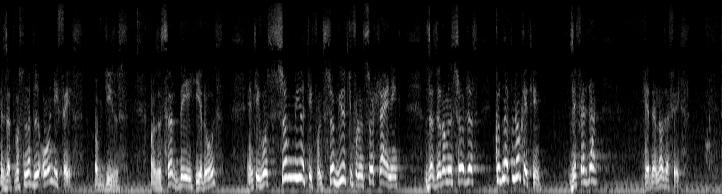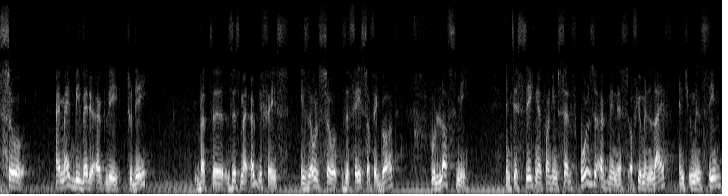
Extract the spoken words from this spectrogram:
And that was not the only face of Jesus. On the third day he rose, and he was so beautiful, so beautiful and so shining, that the Roman soldiers could not look at him. They fell down. He had another face. So I might be very ugly today, but uh, this my ugly face is also the face of a God who loves me and is taking upon himself all the ugliness of human life and human sin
